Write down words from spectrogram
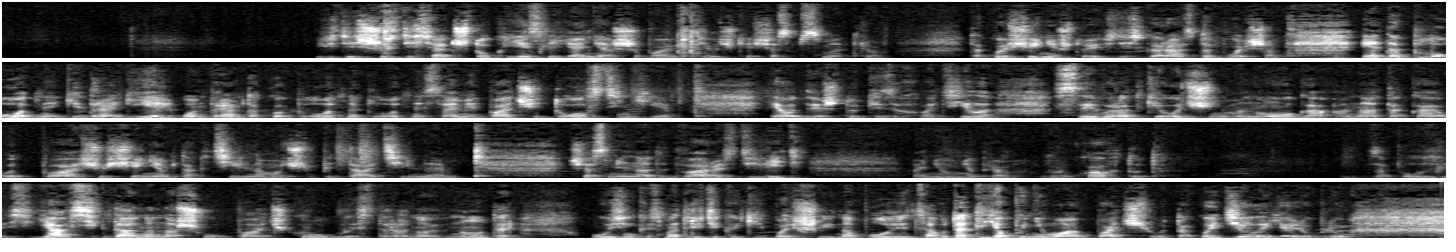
Их здесь 60 штук, если я не ошибаюсь, девочки. Я сейчас посмотрю. Такое ощущение, что их здесь гораздо больше. Это плотный гидрогель. Он прям такой плотный-плотный. Сами патчи толстенькие. Я вот две штуки захватила. Сыворотки очень много. Она такая вот по ощущениям тактильным очень питательная. Сейчас мне надо два разделить. Они у меня прям в руках тут заползлись. Я всегда наношу патч круглой стороной внутрь, узенькой. Смотрите, какие большие, на пол лица. Вот это я понимаю патчи, вот такое дело я люблю.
